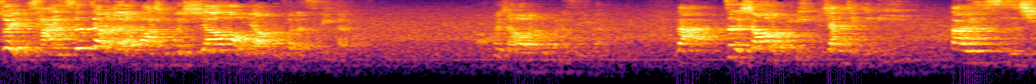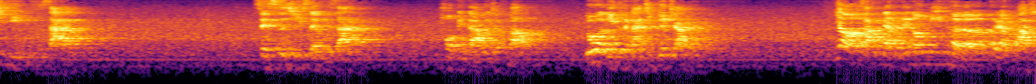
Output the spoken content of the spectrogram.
所以产生这样的二氧化硒会消耗掉部分的 C 粉，啊，会消耗掉部分的 C 粉。那这个消耗的比例将近一比一，大约是四十七比五十三。谁四十七谁五十三，后面大家会讲到。如果你很难记，就讲要长两 nanometer 的二氧化锡，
